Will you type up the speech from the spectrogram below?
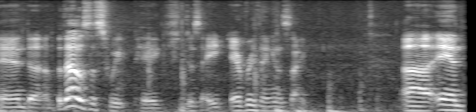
and uh, but that was a sweet pig. She just ate everything in sight. Uh, and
